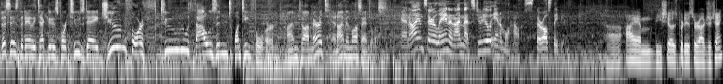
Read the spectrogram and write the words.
This is the Daily Tech News for Tuesday, June 4th, 2024. I'm Tom Merritt, and I'm in Los Angeles. And I am Sarah Lane, and I'm at Studio Animal House. They're all sleeping. Uh, I am the show's producer, Roger Chang.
